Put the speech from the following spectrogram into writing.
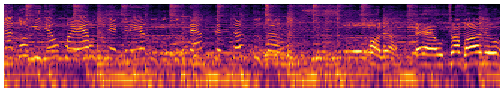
na tua opinião, qual é o segredo do sucesso de tantos anos? Olha, é o trabalho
